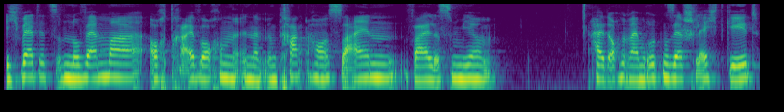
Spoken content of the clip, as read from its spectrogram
Ich werde jetzt im November auch drei Wochen in, im Krankenhaus sein, weil es mir halt auch mit meinem Rücken sehr schlecht geht.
